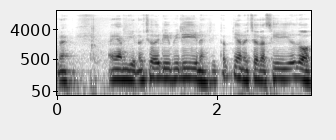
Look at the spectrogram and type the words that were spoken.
này. Anh em nhìn nó chơi DVD này thì tất nhiên là chơi cả CD nữa rồi.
